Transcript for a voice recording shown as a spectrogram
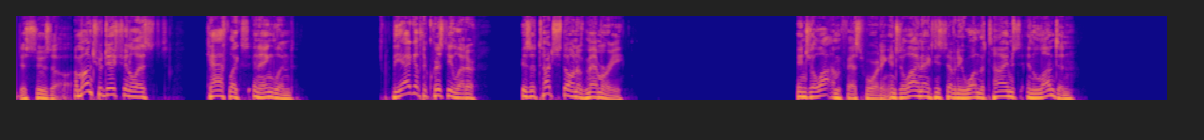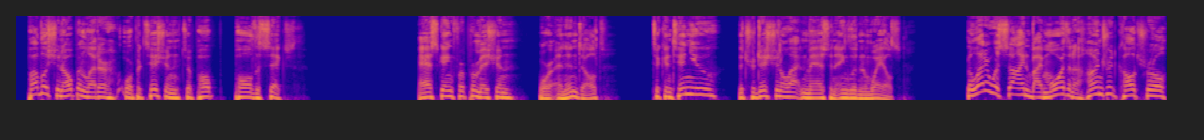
de Souza. Among traditionalists, Catholics in England. The Agatha Christie letter is a touchstone of memory. In July, I'm fast forwarding, in July 1971, the Times in London published an open letter or petition to Pope Paul VI, asking for permission or an indult to continue the traditional Latin Mass in England and Wales. The letter was signed by more than a hundred cultural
